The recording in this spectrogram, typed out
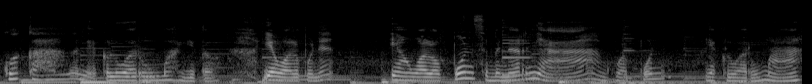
gue kangen ya keluar rumah gitu. Ya walaupun ya yang walaupun sebenarnya gue pun ya keluar rumah.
